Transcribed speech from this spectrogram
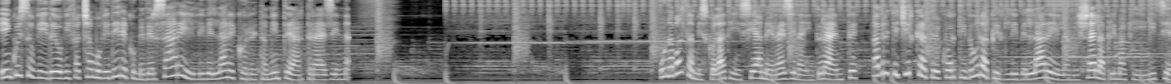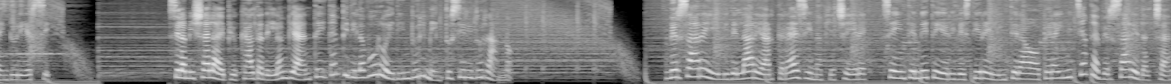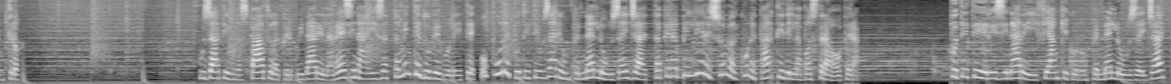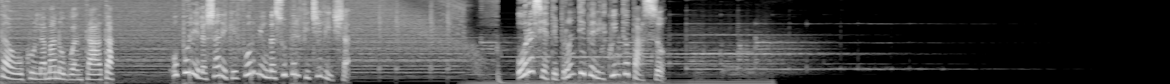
In questo video vi facciamo vedere come versare e livellare correttamente art resin. Una volta mescolati insieme resina e indurente, avrete circa tre quarti d'ora per livellare la miscela prima che inizi a indurirsi. Se la miscela è più calda dell'ambiente, i tempi di lavoro e di indurimento si ridurranno. Versare e livellare art resin a piacere. Se intendete rivestire l'intera opera, iniziate a versare dal centro. Usate una spatola per guidare la resina esattamente dove volete, oppure potete usare un pennello usa e getta per abbellire solo alcune parti della vostra opera. Potete resinare i fianchi con un pennello usa e getta o con la mano guantata, oppure lasciare che formi una superficie liscia. Ora siete pronti per il quinto passo,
